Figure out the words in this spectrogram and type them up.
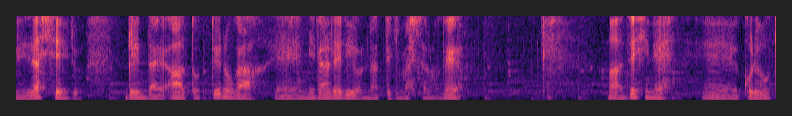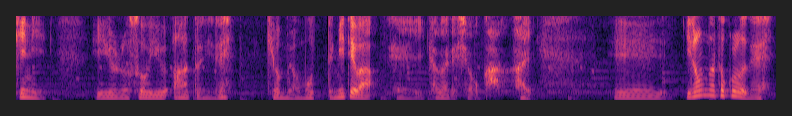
り出している現代アートっていうのが、えー、見られるようになってきましたので、まあ、ぜひね、え、これを機にいろいろそういうアートにね興味を持ってみては、えー、いかがでしょうか。はい。えー、いろんなところでね、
